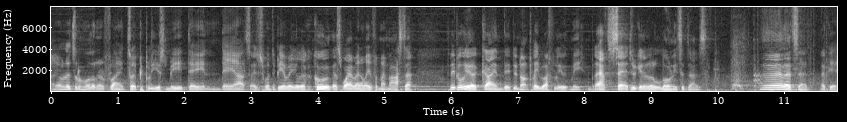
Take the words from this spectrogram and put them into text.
I am a little more than a flying toy. People use me day in, day out. So I just want to be a regular Kakuru. That's why I ran away from my master. The people here are kind. They do not play roughly with me. But I have to say, I do get a little lonely sometimes. Eh, that's sad. Okay.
